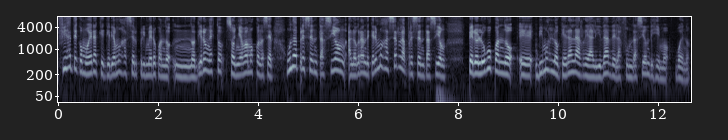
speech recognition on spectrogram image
Fíjate cómo era que queríamos hacer primero cuando nos dieron esto, soñábamos con hacer una presentación a lo grande. Queremos hacer la presentación, pero luego cuando eh, vimos lo que era la realidad de la fundación, dijimos, bueno,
